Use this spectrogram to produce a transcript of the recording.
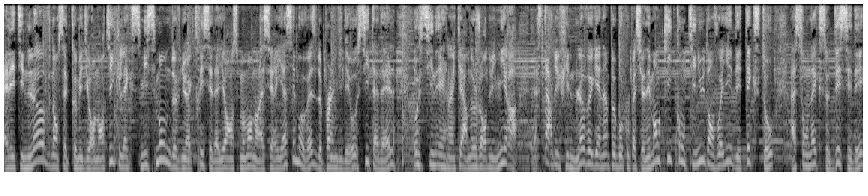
elle est in love dans cette comédie romantique. L'ex Miss Monde, devenue actrice, est d'ailleurs en ce moment dans la série assez mauvaise de Prime Video, Citadel. Au ciné, elle incarne aujourd'hui Mira, la star du film Love Again un peu beaucoup passionnément, qui continue d'envoyer des textos à son ex décédé,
